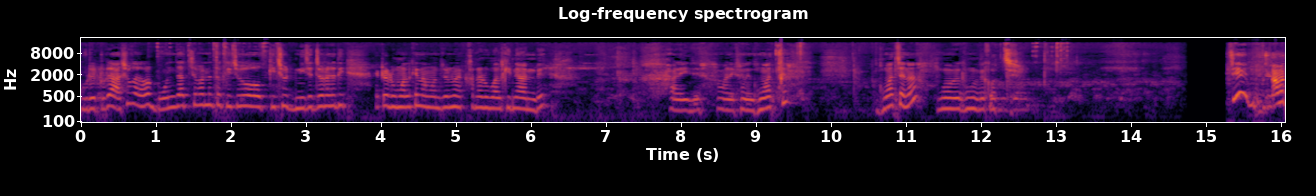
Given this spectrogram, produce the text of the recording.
ঘুরে টুরে আসুক আর আমার বোন যাচ্ছে মানে তো কিছু কিছু নিজের জন্য যদি একটা রুমাল কেনে আমার জন্য একখানা রুমাল কিনে আনবে। আর এই যে আমার এখানে ঘুমাচ্ছে। ঘুমাচ্ছে না? ঘুমাবে ঘুমাবে করছে। আমার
